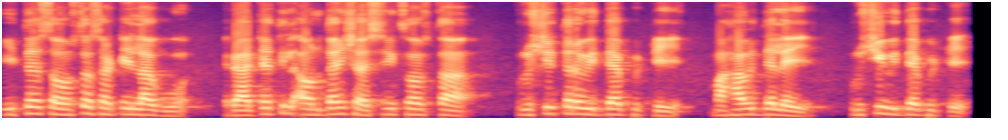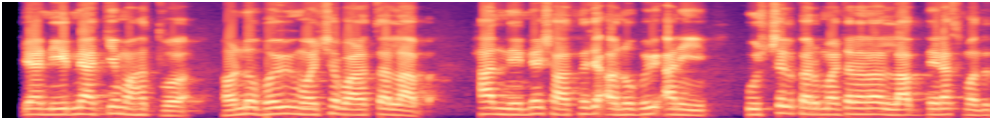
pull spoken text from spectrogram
इतर संस्थांसाठी लागू. राज्यातील अनुदान शैक्षणिक संस्था कृषीतर विद्यापीठे महाविद्यालये कृषी विद्यापीठे या निर्णयाचे महत्त्व अनुभवी मनुष्यबळाचा लाभ हा निर्णय शासनाच्या अनुभवी आणि कुशल कर्मचाऱ्यांना लाभ देण्यास मदत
